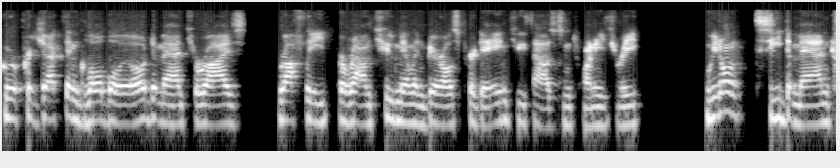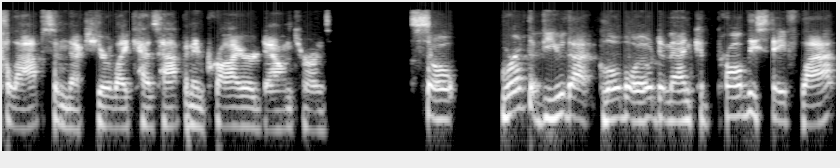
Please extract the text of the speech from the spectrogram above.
who are projecting global oil demand to rise roughly around 2 million barrels per day in 2023. We don't see demand collapsing next year like has happened in prior downturns. So we're of the view that global oil demand could probably stay flat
